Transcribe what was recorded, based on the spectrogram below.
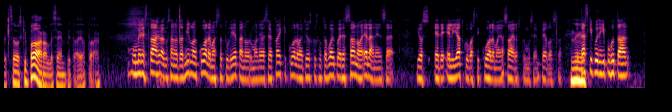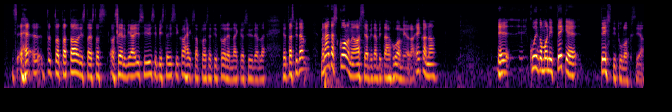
että se olisikin vaarallisempi tai jotain. Mun mielestä tämä on hyvä, kun sanotaan, että milloin kuolemasta tuli epänormaalia asia. Kaikki kuolevat joskus, mutta voiko edes sanoa eläneensä, jos eli, eli jatkuvasti kuolema ja sairastumisen pelossa. Niin. Ja tässäkin kuitenkin puhutaan tota, taudista, josta selviää 99,98 prosentin todennäköisyydellä. Ja tässä pitää, mä näen tässä kolme asiaa, mitä pitää huomioida. Ekana, ne, kuinka moni tekee testituloksia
